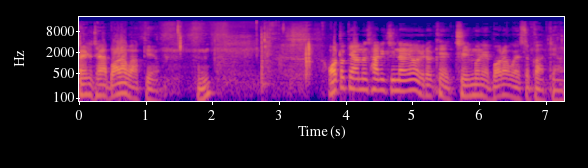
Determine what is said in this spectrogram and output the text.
그래서 제가 뭐라고 할게요. 음? 어떻게 하면 살이 찌나요? 이렇게 질문에 뭐라고 했을 것 같아요.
